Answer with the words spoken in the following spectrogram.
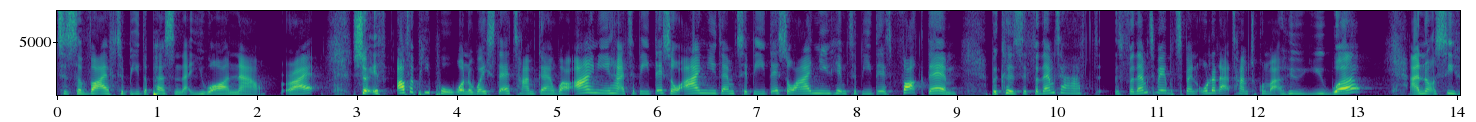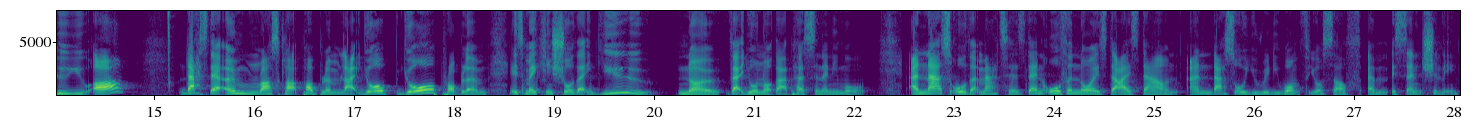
to survive to be the person that you are now, right? So if other people want to waste their time going, well, I knew her to be this, or I knew them to be this, or I knew him to be this, fuck them. Because for them to have to, for them to be able to spend all of that time talking about who you were and not see who you are, that's their own Ross Clark problem. Like your your problem is making sure that you know that you're not that person anymore. And that's all that matters. Then all the noise dies down, and that's all you really want for yourself, um, essentially.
